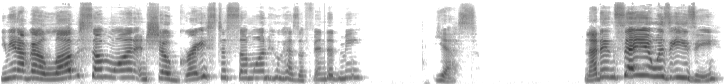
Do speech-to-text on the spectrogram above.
You mean I've got to love someone and show grace to someone who has offended me? Yes. And I didn't say it was easy,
